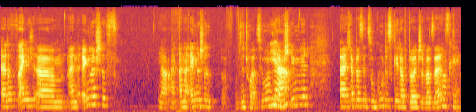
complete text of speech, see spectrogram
Äh, das ist eigentlich ähm, ein englisches, ja, ein, eine englische äh, Situation, die Ja. da beschrieben wird. Äh, ich habe das jetzt so gut es geht auf Deutsch übersetzt. Okay.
